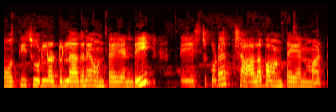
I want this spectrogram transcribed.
మోతీచూర్ లడ్డు లాగానే ఉంటాయండి. టేస్ట్ కూడా చాలా బాగుంటాయి అన్నమాట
